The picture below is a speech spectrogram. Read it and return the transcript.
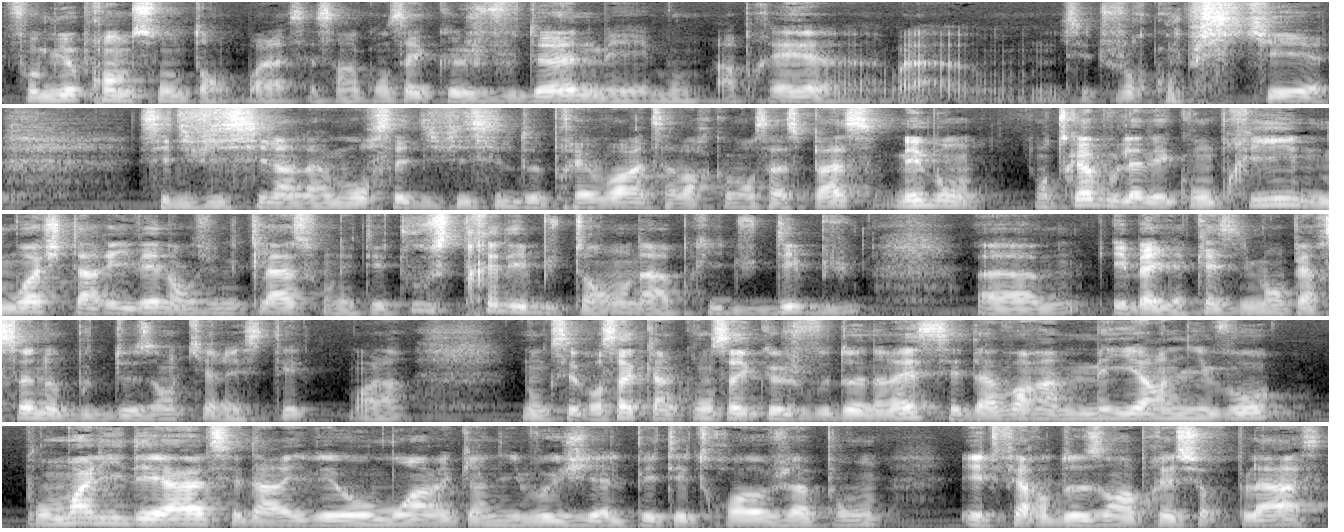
Il faut mieux prendre son temps. Voilà, ça c'est un conseil que je vous donne, mais bon après euh, voilà, c'est toujours compliqué. C'est difficile, hein, l'amour c'est difficile de prévoir et de savoir comment ça se passe. Mais bon, en tout cas vous l'avez compris, moi je suis arrivé dans une classe où on était tous très débutants, on a appris du début. et ben il y a quasiment personne au bout de deux ans qui est resté. Voilà. Donc c'est pour ça qu'un conseil que je vous donnerais, c'est d'avoir un meilleur niveau. Pour moi, l'idéal, c'est d'arriver au moins avec un niveau JLPT 3 au Japon et de faire deux ans après sur place.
